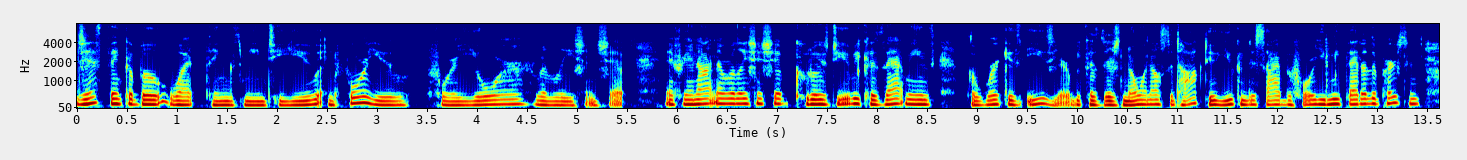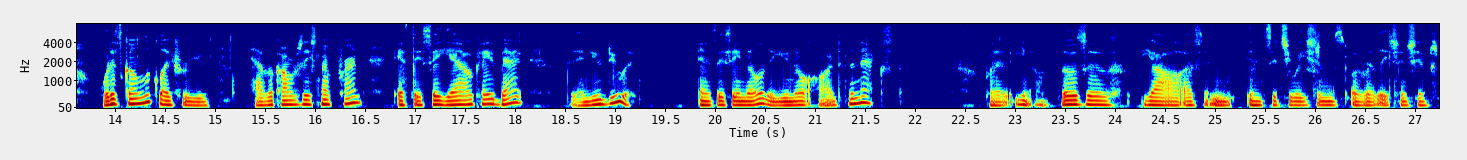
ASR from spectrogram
just think about what things mean to you and for you for your relationship. If you're not in a relationship, kudos to you because that means the work is easier because there's no one else to talk to. You can decide before you meet that other person what it's going to look like for you. Have a conversation up front. If they say, yeah, okay, bet, then you do it. And if they say no, then you know on to the next. But, you know, those of y'all us in, in situations or relationships,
